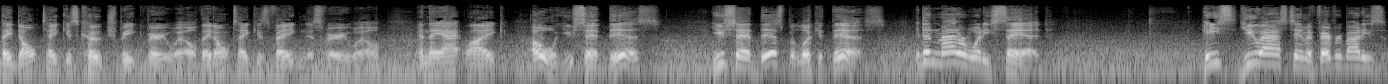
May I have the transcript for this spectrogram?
they don't take his coach speak very well. They don't take his vagueness very well, and they act like, "Oh, well, you said this. You said this, but look at this." It doesn't matter what he said. He's you asked him if everybody's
